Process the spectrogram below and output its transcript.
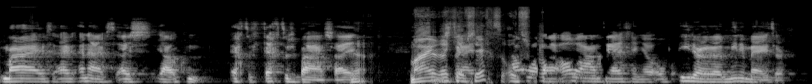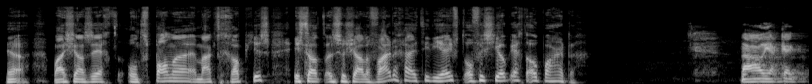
maar hij, heeft, hij, en hij, heeft, hij is ja, ook een echte vechtersbaas. Hij, ja. Maar wat jij zegt... Alle, alle aantijgingen op ieder millimeter. Ja, maar als je dan zegt ontspannen en maakt grapjes, is dat een sociale vaardigheid die hij heeft of is hij ook echt openhartig? Nou ja, kijk,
